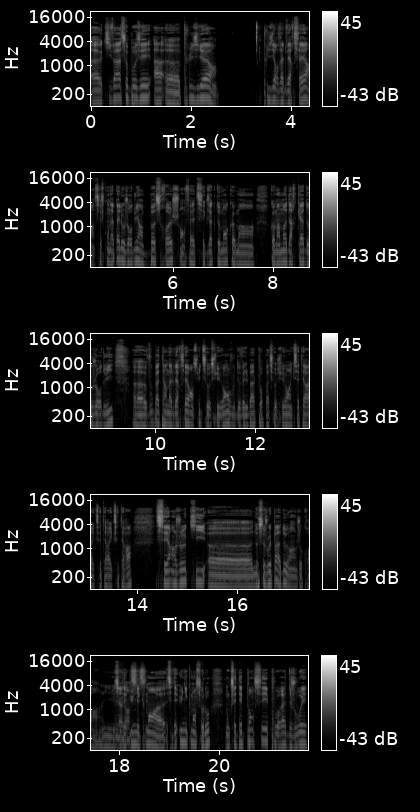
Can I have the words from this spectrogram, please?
euh, qui va s'opposer à euh, plusieurs plusieurs adversaires. C'est ce qu'on appelle aujourd'hui un boss rush en fait. C'est exactement comme un comme un mode arcade aujourd'hui. Euh, vous battez un adversaire, ensuite c'est au suivant, vous devez le battre pour passer au suivant, etc., etc., etc. C'est un jeu qui euh, ne se jouait pas à deux, hein, je crois. C'était uniquement euh, c'était uniquement solo. Donc c'était pensé pour être joué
